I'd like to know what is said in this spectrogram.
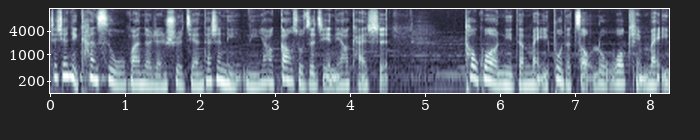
这些你看似无关的人世间，但是你你要告诉自己，你要开始透过你的每一步的走路 （walking），每一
